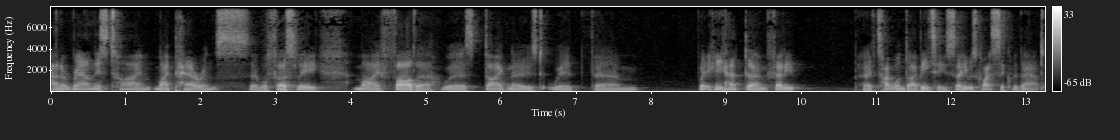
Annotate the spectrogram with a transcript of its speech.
and around this time, my parents, uh, well, firstly, my father was diagnosed with, um, but he had um, fairly uh, type 1 diabetes, so he was quite sick with that.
